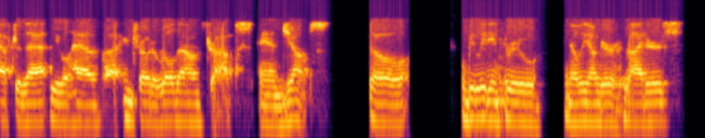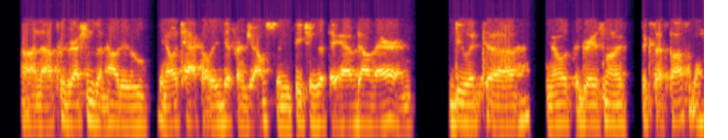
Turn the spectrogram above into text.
after that, we will have uh, intro to roll downs, drops, and jumps. So we'll be leading through, you know, the younger riders on uh, progressions on how to, you know, attack all these different jumps and features that they have down there and do it, uh, you know, with the greatest amount of success possible.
